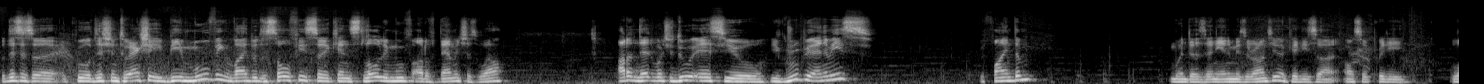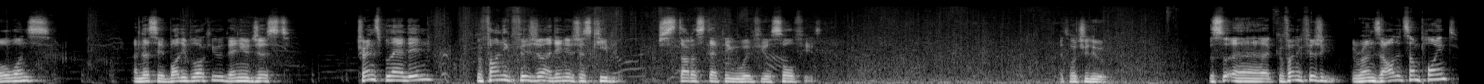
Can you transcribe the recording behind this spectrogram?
But this is a, cool addition to actually be moving while do the soul feast so you can slowly move out of damage as well. Other than that, what you do is you, you group your enemies, you find them, when there's any enemies around you. Okay, these are also pretty low ones unless they body block you, then you just transplant in, Chthonic Fissure, and then you just keep stutter stepping with your Soul Feast. That's what you do. The uh, Chthonic Fissure runs out at some point,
